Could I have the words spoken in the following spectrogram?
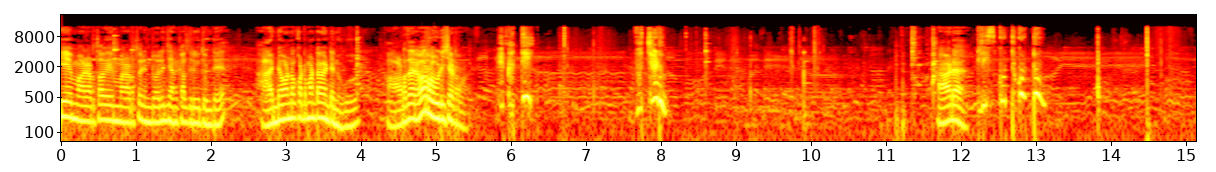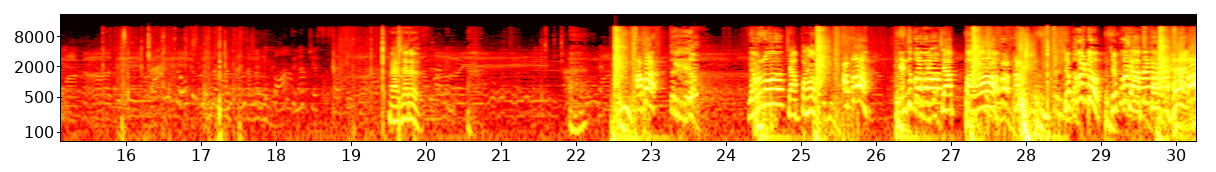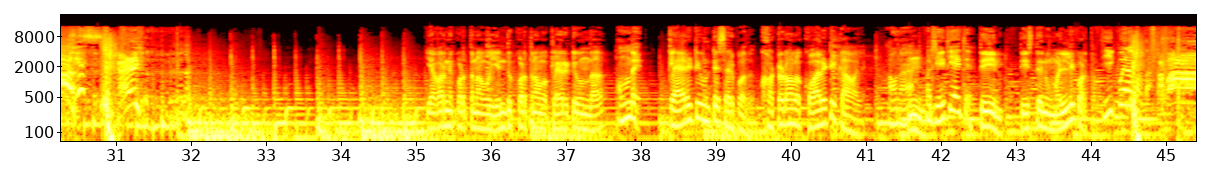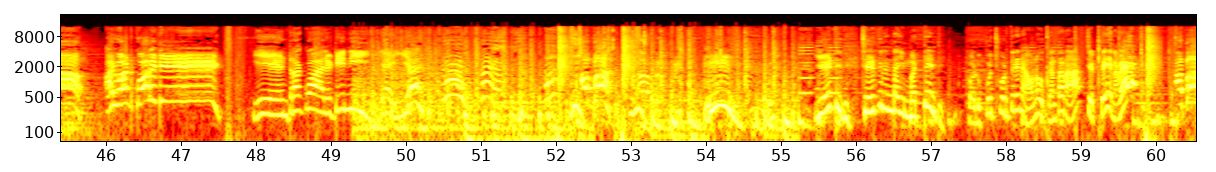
ఏం మాట్లాడతావు ఏం మాట్లాడతావు ఇన్ని రోజులు వెనకాల తిరుగుతుంటే ఆడినే ఉండ కొట్టమంటావంటే నువ్వు? ఆడదానివా రౌడీ చెడరా వచ్చాడు. ఆడ? ప్లీజ్ కొట్టు కొట్టు. మేషారు. అబ్బా! ఎవరు నువ్వు? చెప్పను. అబ్బా! ఎందుకు కొడుతున్నావు చెప్పను చెప్పుకోట్టు చెప్పుకోట్టు చెప్పను ఎవరిని కొడుతున్నావో ఎందుకు కొడుతున్నావో క్లారిటీ ఉందా? ఉంది. క్లారిటీ ఉంటే సరిపోదు. కొట్టడంలో క్వాలిటీ కావాలి. అవునా. మరి చేతి అయితే. తీను. తీస్తే నువ్వు మళ్ళీ కొడతావు. తీకపోయినా కొడతా. అబ్బా! ఐ వాంట్ క్వాలిటీ ఏంట్రా క్వాలిటీ నీ? అయ్యా. అబ్బా! ఏంటిది? చేతి నిండా ఈ మట్టి ఏంటి కడుక్కొచ్చి కొడితే నేను ఏమన్నా వద్దంటానా చెప్తే వినవే? అబ్బా!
